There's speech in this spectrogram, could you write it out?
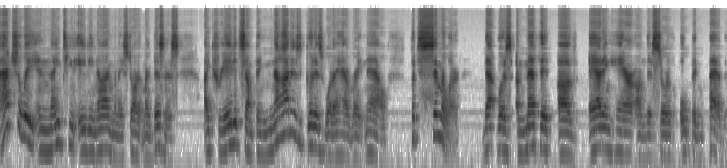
actually, in 1989, when I started my business, I created something not as good as what I have right now, but similar that was a method of adding hair on this sort of open web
